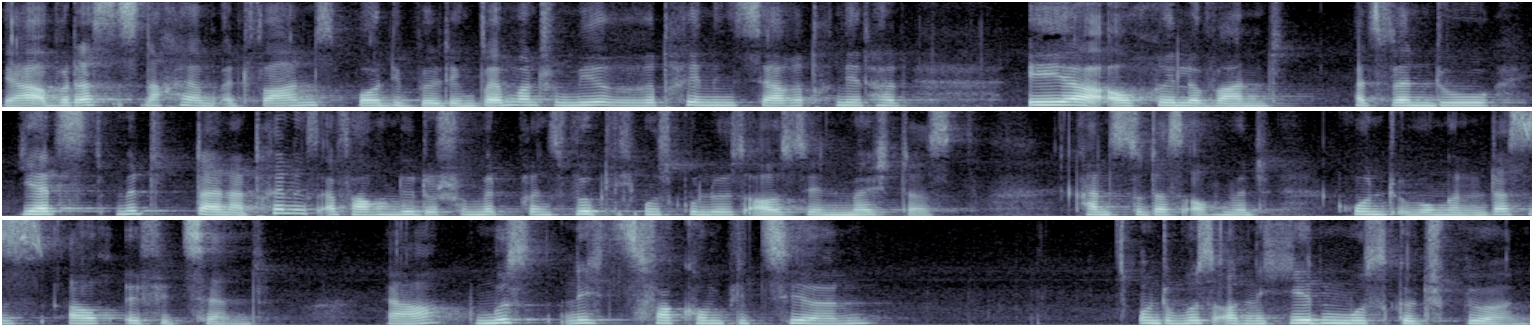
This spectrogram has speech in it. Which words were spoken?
Ja, aber das ist nachher im Advanced Bodybuilding, wenn man schon mehrere Trainingsjahre trainiert hat, eher auch relevant, als wenn du jetzt mit deiner Trainingserfahrung, die du schon mitbringst, wirklich muskulös aussehen möchtest. Kannst du das auch mit Grundübungen und das ist auch effizient. Ja, du musst nichts verkomplizieren und du musst auch nicht jeden Muskel spüren.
